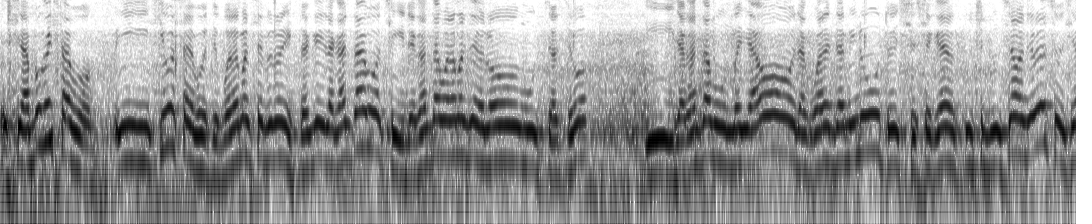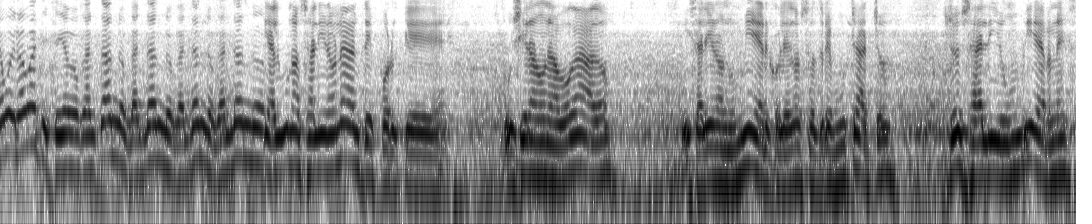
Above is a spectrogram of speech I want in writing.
Decía, ¿por qué? Y si vos sabés por qué, la marcha peronista, ¿qué? ¿La cantamos? Sí, le cantamos la marcha de los muchachos. Y la cantamos media hora, 40 minutos, y se, se, quedaron, se cruzaban de brazos y decían, bueno, bate, y seguíamos cantando, cantando, cantando, cantando. Y algunos salieron antes porque pusieron un abogado y salieron un miércoles, dos o tres muchachos. Yo salí un viernes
